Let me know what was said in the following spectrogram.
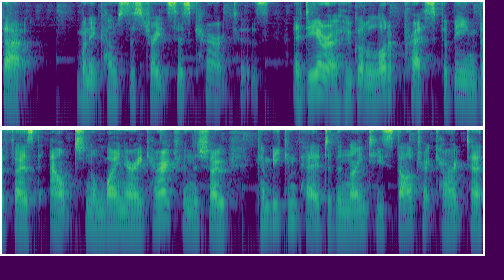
that when it comes to straight cis characters. Adira, who got a lot of press for being the first out non-binary character in the show, can be compared to the 90s Star Trek character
